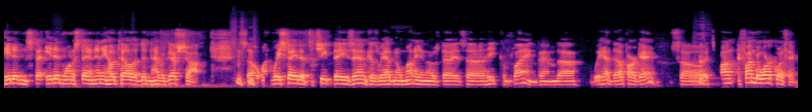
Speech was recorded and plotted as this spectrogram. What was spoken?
he didn't st- he didn't want to stay in any hotel that didn't have a gift shop. so when we stayed at the cheap Days Inn because we had no money in those days, uh, he complained, and uh, we had to up our game. So it's fun fun to work with him,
